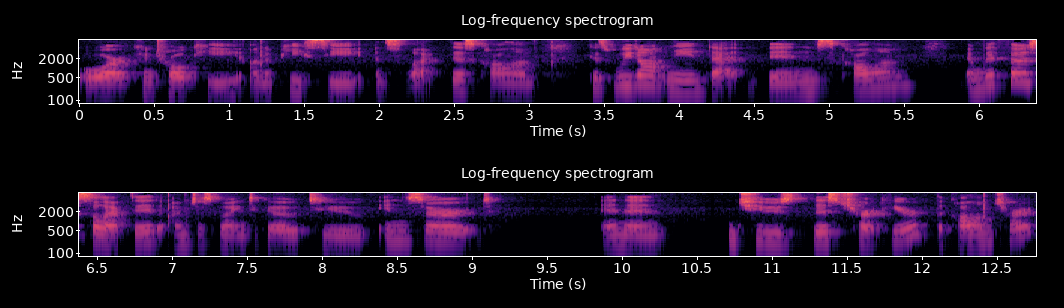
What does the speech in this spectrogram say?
or Control key on a PC and select this column because we don't need that bins column. And with those selected, I'm just going to go to Insert and then choose this chart here, the column chart.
